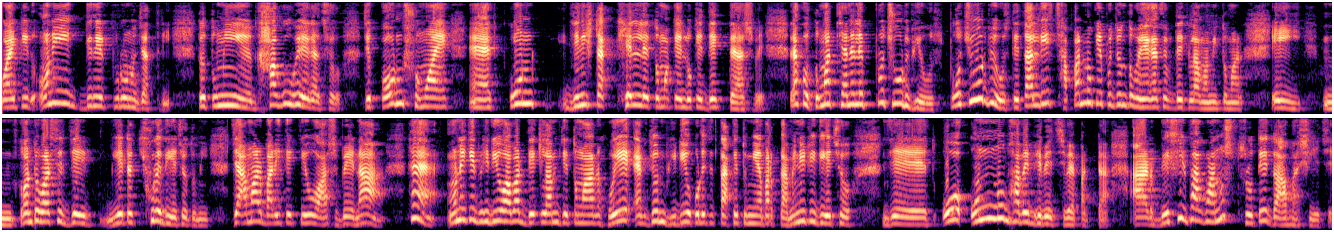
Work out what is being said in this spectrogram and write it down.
ওয়াইটির অনেক দিনের পুরনো যাত্রী। তো তুমি ঘাগু হয়ে গেছো যে কোন সময় কোন জিনিসটা খেললে তোমাকে লোকে দেখতে আসবে। দেখো, তোমার চ্যানেলে প্রচুর ভিউজ প্রচুর ভিউজ তেতাল্লিশ, ছাপান্ন কে পর্যন্ত হয়ে গেছে দেখলাম আমি তোমার এই কন্ট্রোভার্সির যে ইয়েটা ছুড়ে দিয়েছ তুমি, যে আমার বাড়িতে কেউ আসবে না। হ্যাঁ অনেকের ভিডিও আবার দেখলাম যে তোমার হয়ে একজন ভিডিও করেছে, তাকে তুমি আবার কমিউনিটি দিয়েছ, যে ও অন্যভাবে ভেবেছে ব্যাপারটা। আর বেশিরভাগ মানুষ স্রোতে গা ভাসিয়েছে।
